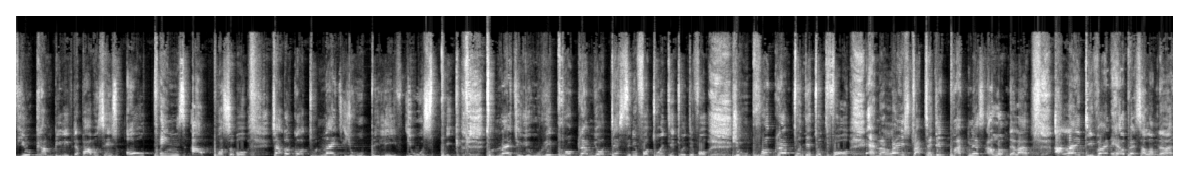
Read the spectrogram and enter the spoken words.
If you can believe, the Bible says all things are possible. Child of God, tonight you will believe, you will speak. Tonight you will reprogram your destiny for 2024. You will program 2024 and align strategic partners along the line, align divine helpers along the line.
